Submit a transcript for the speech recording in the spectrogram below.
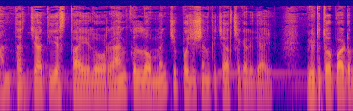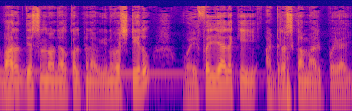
అంతర్జాతీయ స్థాయిలో ర్యాంకుల్లో మంచి పొజిషన్కి చేర్చగలిగాయి. వీటితో పాటు భారతదేశంలో నెలకొల్పిన యూనివర్సిటీలు వైఫల్యాలకి అడ్రస్గా మారిపోయాయి.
